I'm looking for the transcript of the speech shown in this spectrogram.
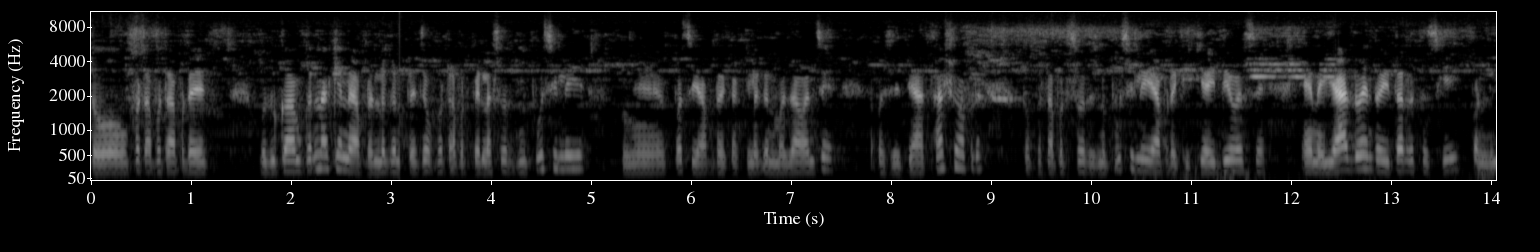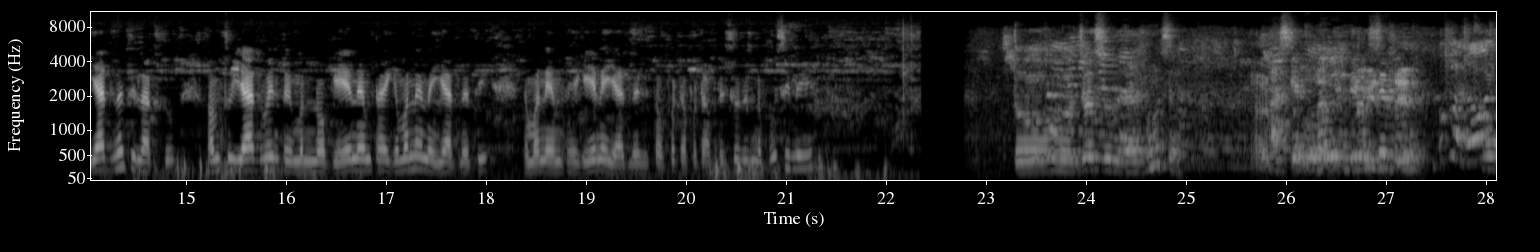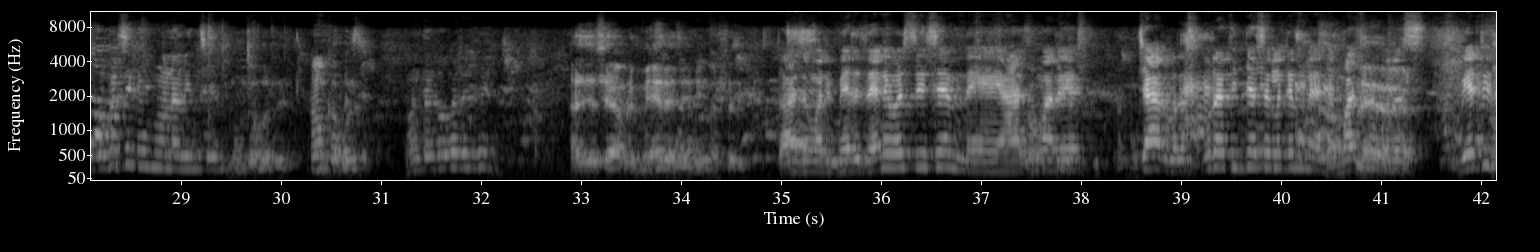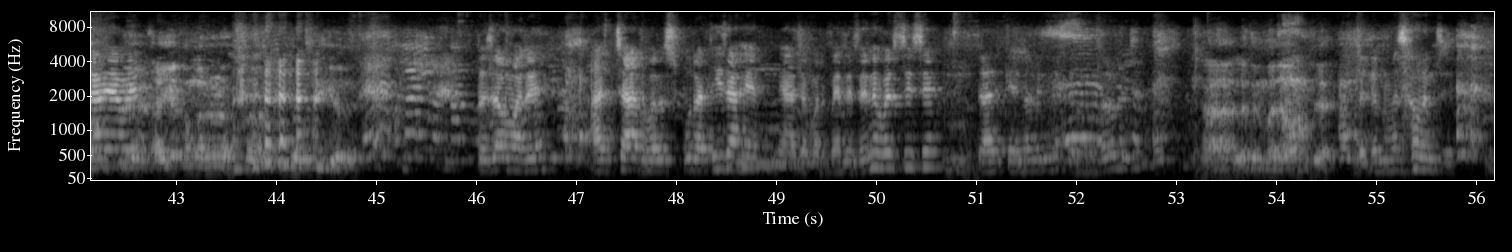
તો ફટાફટ આપણે બધું કામ કરી નાખીએ ને આપણે લગ્ન જો ફટાફટ પહેલાં સુરતને પૂછી લઈએ ને પછી આપણે કાંઈક લગ્નમાં જવાનું છે પછી ત્યાં થશું આપણે. તો ફટાફટ સૂરજને પૂછી લઈએ આપણે કે ક્યાંય દિવસ છે એને યાદ હોય ને તો એ તરત જ કહે પણ યાદ નથી લાગતું. આમ તો યાદ હોય ને તો એ મને ન કે એને એમ થાય કે મને એને યાદ નથી. ને મને એમ થાય કે એને યાદ નથી. તો ફટાફટ આપણે સુરજને પૂછી લઈએ. તો જો સુરજ આ શું છે? આજ કે નવીન દિવસ છે ખબર છે કે હું નવીન છે? ખબર છે. હું ખબર છે. મને તો ખબર જ છે આજે છે આપણી મેરેજ એનિવર્સરી તો આજ અમારી મેરેજ એનિવર્સરી છે ને આજ અમારે ચાર વર્ષ પૂરા થઈ જશે લગ્ન ને અને પાંચમું વર્ષ બેઠી જાય હવે. તો જો અમારે આજ ચાર વર્ષ પૂરા થઈ જાય ને આજ અમારી મેરેજ એનિવર્સરી છે. તો આજ કઈ નવીન નહીં કરવાનું બરાબર છે? હા લગ્નમાં જવાનું છે. લગ્નમાં જવાનું છે.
